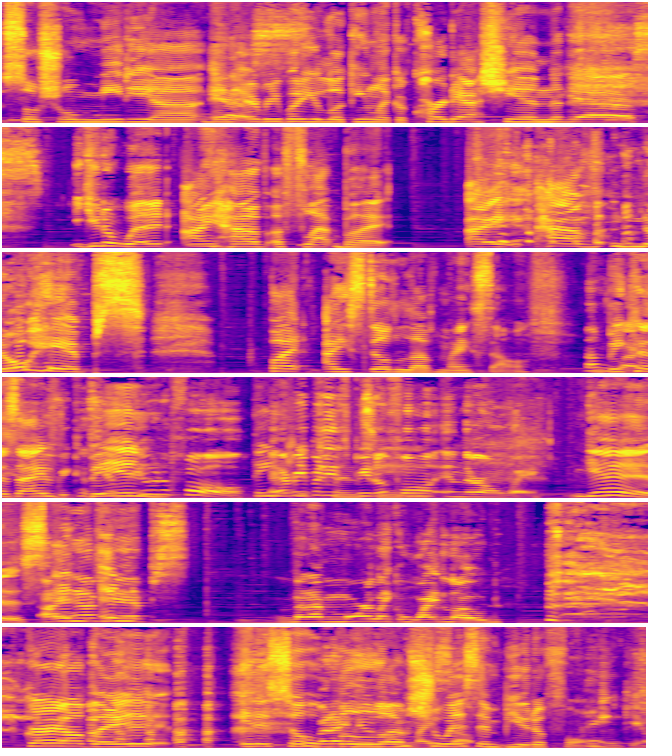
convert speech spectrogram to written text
social media yes. and everybody looking like a Kardashian? Yes you know what? I have a flat butt. I have no hips, but I still love myself. I'm because I've because been you're beautiful. Thank you, Everybody's Quincy. beautiful in their own way. yes, I and, have and hips, but I'm more like a white load. girl, but it, it is so But I do love voluptuous and beautiful. Thank you.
